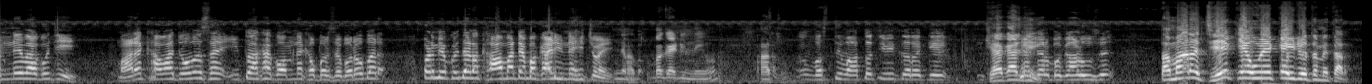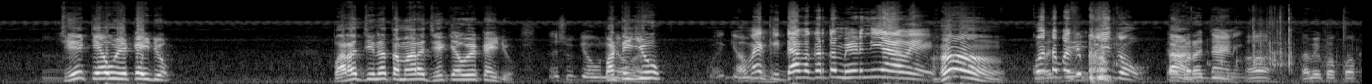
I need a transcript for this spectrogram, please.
એમને વાગુજી મારે ખાવા જોવે છે એ તો આખા ગામને ખબર છે બરોબર? પણ મેં કોઈ દાડો ખાવા માટે બગાડ્યું નહીં ચોય. બગાડ્યું નહીં હો. વસ્તી વાતો ચીવી કરે કે ખેગારજી. બગાડવું છે? તમારે જે કેવું એ કહી દો તમે તાર. જે કેવું એ કહી દો ભરતજીને તમારે જે કેવું એ કહી દો. શું કેવું પટી ગયું? હવે કીધા વગર તો મેળ નહીં આવે. હા. કોઈ તો પછી ભૂલી જો ભરતજી તમે કોક કોક.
